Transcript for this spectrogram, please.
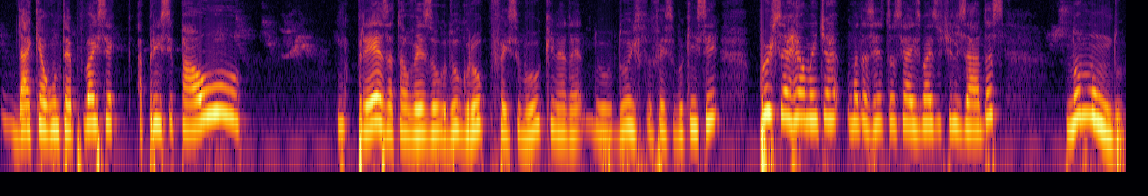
daqui a algum tempo vai ser a principal empresa, talvez, do, do grupo Facebook, né, do, do, Facebook em si, por ser realmente uma das redes sociais mais utilizadas no mundo.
